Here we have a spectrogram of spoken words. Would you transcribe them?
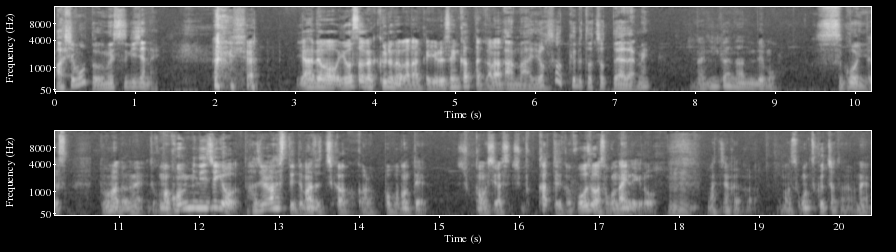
足元埋めすぎじゃない？いやでもよそが来るのがなんか許せんかったんかな。あまあよそ来るとちょっとやだね。何が何でも。すごいね。でどうなんだろうね。まあコンビニ事業始めますって言ってまず近くからポンポンポンって出荷もしやすい出荷っていうか工場はそこないんだけどうん。街中だから。まあそこ作っちゃったんだろうね。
